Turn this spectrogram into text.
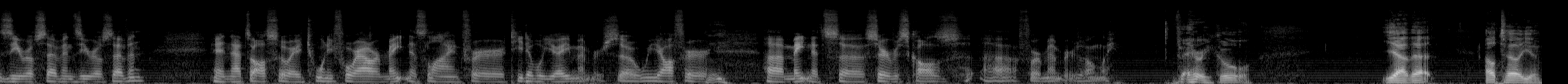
0707. And that's also a 24 hour maintenance line for TWA members. So we offer uh, maintenance uh, service calls uh, for members only. Very cool. Yeah, that I'll tell you.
